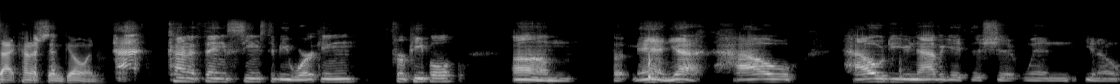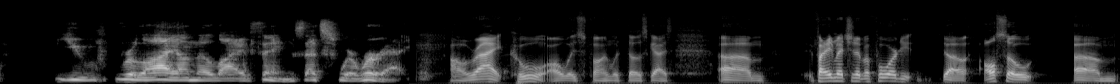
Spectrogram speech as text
that kind of thing going That kind of thing seems to be working for people um but man yeah how how do you navigate this shit when you know you rely on the live things that's where we're at All right, cool. Always fun with those guys. Um, if I didn't mention it before, do you- uh, also um,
